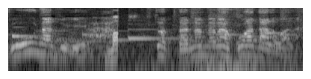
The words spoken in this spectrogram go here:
જોવું ના જોઈએ. તો તને નરા હોવા દાલવાના.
